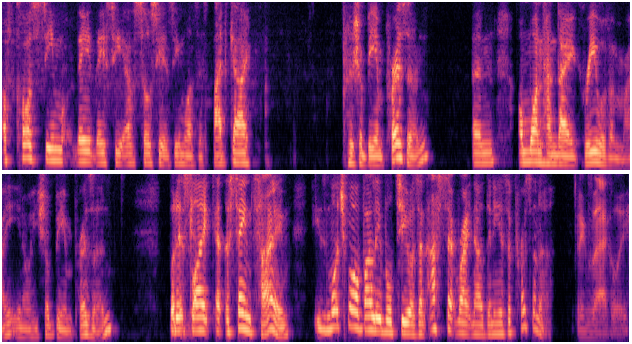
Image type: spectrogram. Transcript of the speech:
of course, Zemo they they see associate Zemo as this bad guy who should be in prison. And on one hand, I agree with him, right? You know, he should be in prison. But it's like at the same time, he's much more valuable to you as an asset right now than he is a prisoner Exactly.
